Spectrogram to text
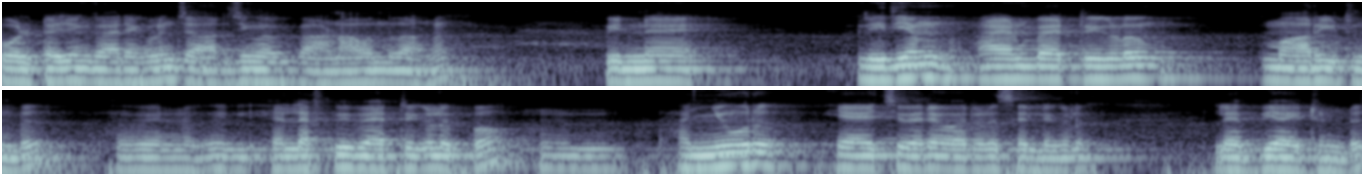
വോൾട്ടേജും കാര്യങ്ങളും ചാർജിങ്ങും ഒക്കെ കാണാവുന്നതാണ്. പിന്നെ ലിഥിയം അയൺ ബാറ്ററികളും മാറിയിട്ടുണ്ട്. പിന്നെ എൽ എഫ് ബി ബാറ്ററികൾ ഇപ്പോൾ അഞ്ഞൂറ് എ എച്ച് വരെ ഓരോരോ സെല്ലുകൾ ലഭ്യമായിട്ടുണ്ട്.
